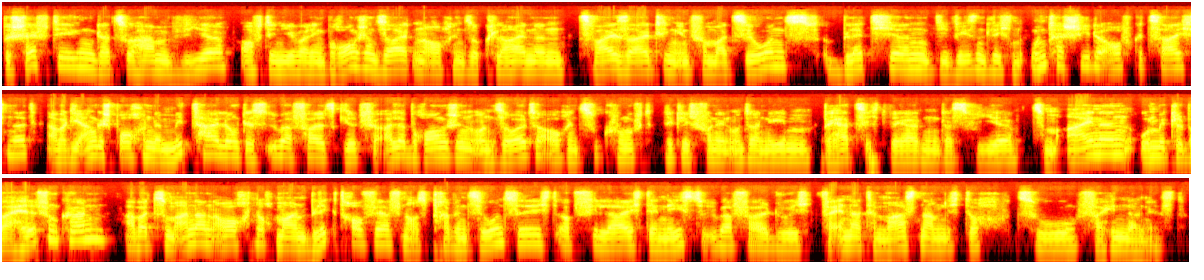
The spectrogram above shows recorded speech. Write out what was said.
beschäftigen. Dazu haben wir auf den jeweiligen Branchenseiten auch in so kleinen zweiseitigen Informationsblättchen die wesentlichen Unterschiede aufgezeichnet. Aber die angesprochene Mitteilung des Überfalls gilt für alle Branchen und sollte auch in Zukunft wirklich von den Unternehmen beherzigt werden, dass wir zum einen unmittelbar helfen können, aber zum anderen auch nochmal einen Blick drauf werfen aus Präventionssicht, ob vielleicht der nächste Überfall durch veränderte Maßnahmen nicht doch zu verhindern ist.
